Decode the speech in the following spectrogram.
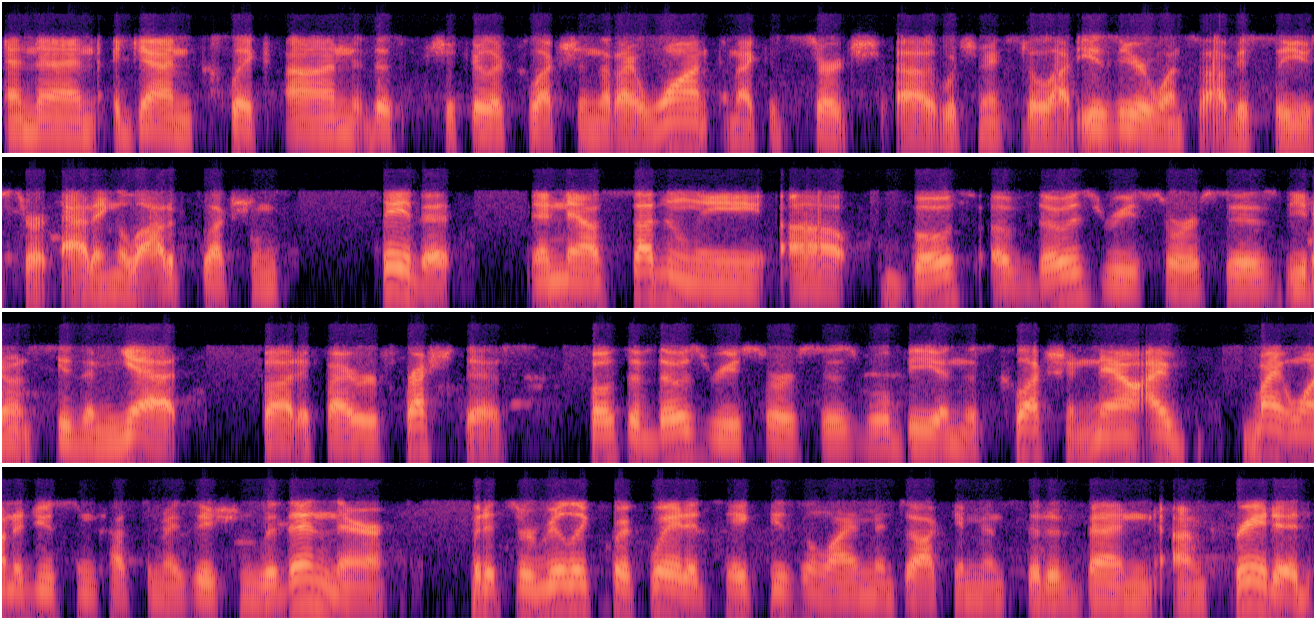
And then again, click on this particular collection that I want, and I could search, uh, which makes it a lot easier once obviously you start adding a lot of collections save it. And now suddenly, uh, both of those resources, you don't see them yet, but if I refresh this, both of those resources will be in this collection. Now, I might want to do some customization within there, but it's a really quick way to take these alignment documents that have been um, created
